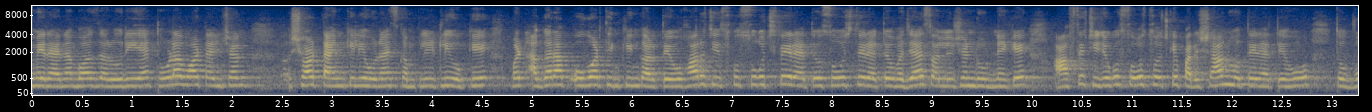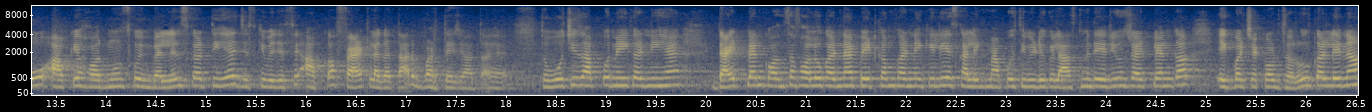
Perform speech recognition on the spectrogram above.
में रहना बहुत ज़रूरी है। थोड़ा बहुत टेंशन शॉर्ट टाइम के लिए होना इज़ कम्प्लीटली ओके बट अगर आप ओवर थिंकिंग करते हो, हर चीज़ को सोचते रहते हो, सोचते रहते हो, बजाय सोल्यूशन ढूँढने के आपसे चीज़ों को सोच सोच के परेशान होते रहते हो तो वो आपके हॉर्मोन्स को इम्बेलेंस करती है, जिसकी वजह से आपका फैट लगातार बढ़ते जाता है। तो वो चीज़ आपको नहीं करनी है। डाइट प्लान कौन सा फॉलो करना है, पेट कम करने के लिए, इसका लिंक मैं आपको इसी वीडियो के लास्ट में दे रही हूँ उस डाइट प्लान का। एक बार चेकआउट ज़रूर कर लेना।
